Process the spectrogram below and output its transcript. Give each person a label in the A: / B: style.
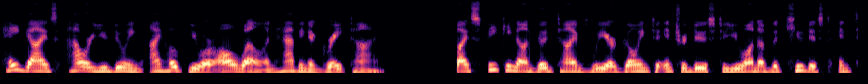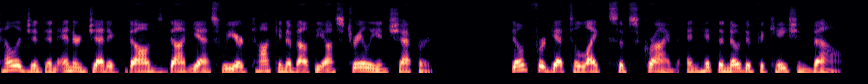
A: Hey guys, how are you doing? I hope you are all well and having a great time. By speaking on good times, we are going to introduce to you one of the cutest, intelligent, and energetic dogs. Yes, we are talking about the Australian Shepherd. Don't forget to like, subscribe, and hit the notification bell.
